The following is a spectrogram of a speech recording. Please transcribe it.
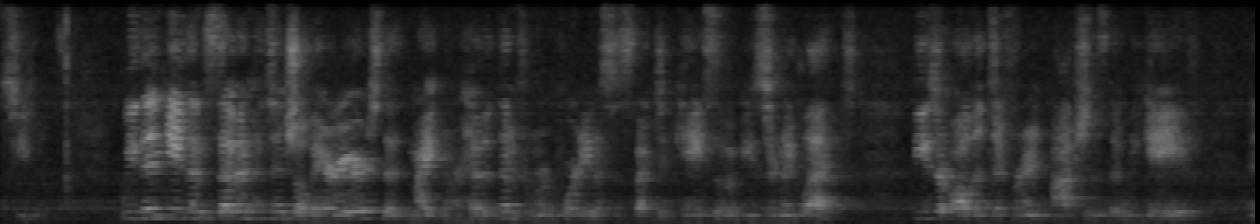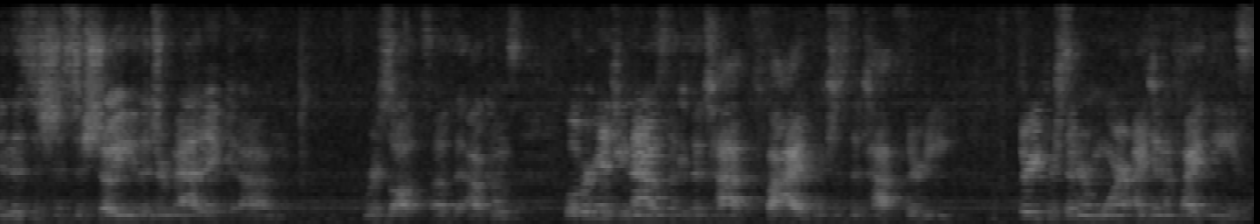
Excuse me. We then gave them seven potential barriers that might prohibit them from reporting a suspected case of abuse or neglect. These are all the different options that we gave, and this is just to show you the dramatic um, results of the outcomes. What we're going to do now is look at the top five, which is the top 30, 30% or more identified these.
